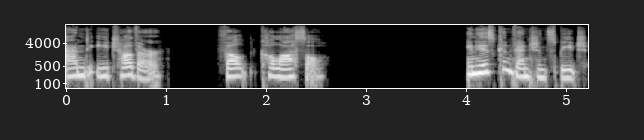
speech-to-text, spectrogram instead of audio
and each other, felt colossal. In his convention speech,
